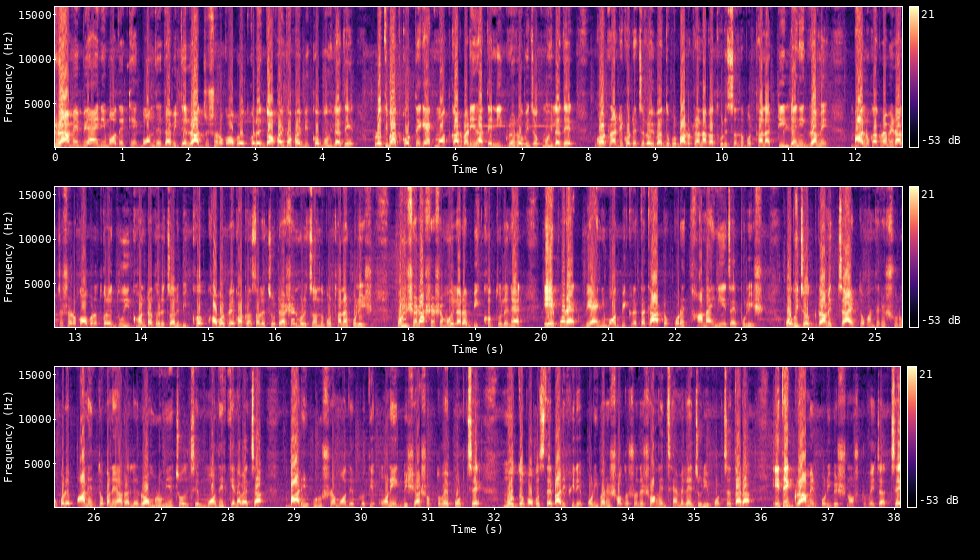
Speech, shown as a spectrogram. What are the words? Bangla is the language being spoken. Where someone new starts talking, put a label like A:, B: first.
A: গ্রামে বেআইনি মদের ঠেক বন্ধের দাবিতে রাজ্য সড়ক অবরোধ করে দফায় দফায় বিক্ষোভ মহিলাদের। প্রতিবাদ করতে গিয়ে এক মদ কারবারির হাতে নিগ্রহের অভিযোগ মহিলাদের। ঘটনাটি ঘটেছে রবিবার দুপুর বারোটা নাগাদ হরিশ্চন্দ্রপুর থানা টিলডাঙ্গি গ্রামে। ভালুকা গ্রামে রাজ্য সড়ক অবরোধ করে দুই ঘণ্টা ধরে চলে বিক্ষোভ। খবর পেয়ে ঘটনাস্থলে ছুটে আসেন হরিশ্চন্দ্রপুর থানার পুলিশ। পুলিশের আশ্বাসে মহিলারা বিক্ষোভ তুলে নেন। এরপর এক বেআইনি মদ বিক্রেতাকে আটক করে থানায় নিয়ে যায় পুলিশ। অভিযোগ, গ্রামের চায়ের দোকান থেকে শুরু করে পানের দোকানের আড়ালে রমরমিয়ে চলছে মদের কেনাবেচা। বাড়ির পুরুষরা মদের প্রতি অনেক বেশি আসক্ত হয়ে পড়ছে। মদ্যপ অবস্থায় বাড়ি ফিরে পরিবারের সদস্যদের সঙ্গে ঝামেলায় জড়িয়ে পড়ছে তারা। এতে গ্রামের পরিবেশ নষ্ট হয়ে যাচ্ছে।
